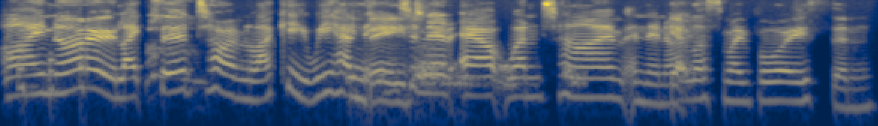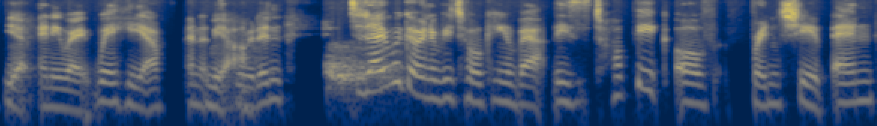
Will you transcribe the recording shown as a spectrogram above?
I know, like third time lucky. We had Indeed. the internet out one time and then yep. I lost my voice. And yeah, anyway, we're here and it's good. And today we're going to be talking about this topic of friendship and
